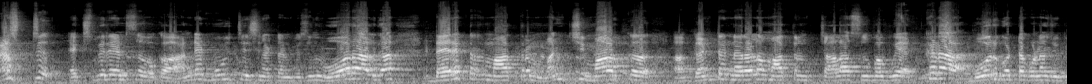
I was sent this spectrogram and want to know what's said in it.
బెస్ట్ ఎక్స్పీరియన్స్ ఒక హండ్రెడ్ మూవీస్ చేసినట్టు అనిపిస్తుంది. ఓవరాల్గా డైరెక్టర్ మాత్రం మంచి మార్క్ గంటన్నరలో మాత్రం చాలా సూపర్గా ఎక్కడ బోరు కొట్టకుండా చూపి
